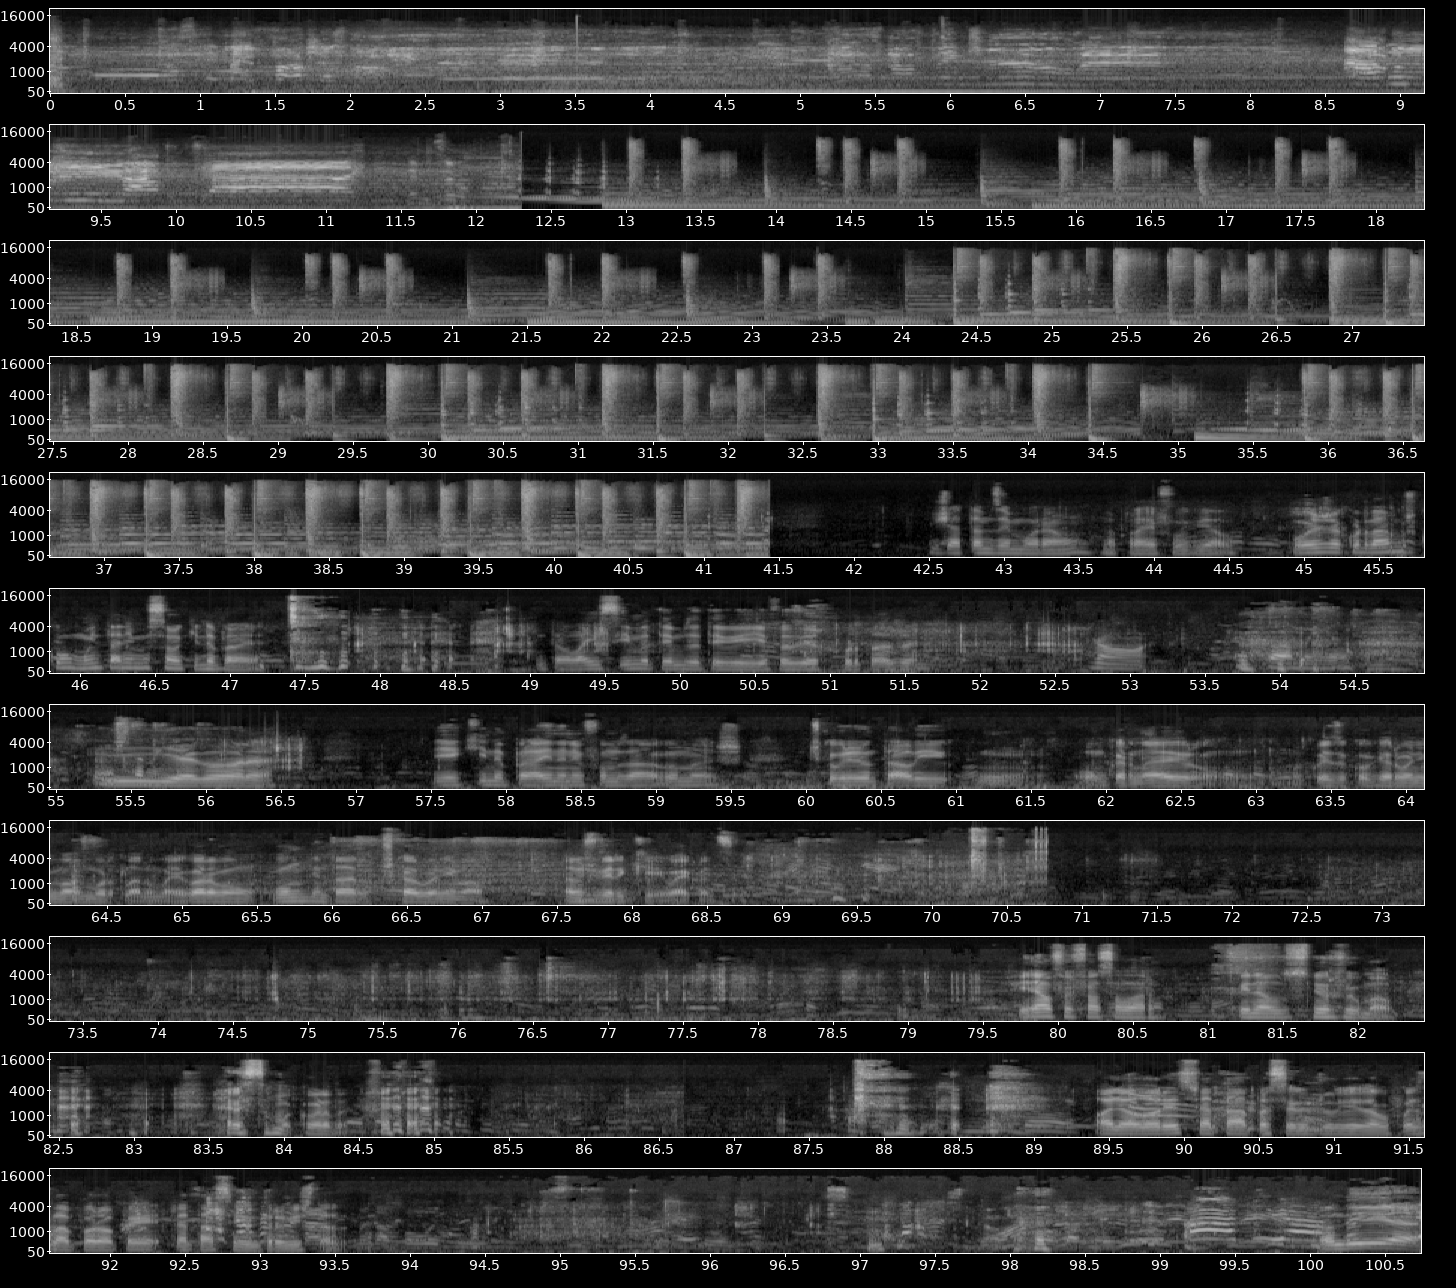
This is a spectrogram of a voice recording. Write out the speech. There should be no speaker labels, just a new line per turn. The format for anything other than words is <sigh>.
Just me, my father's Já estamos em Mourão, na praia fluvial. Hoje acordamos com muita animação aqui na praia. <laughs> então lá em cima temos a TVI a fazer a reportagem.
Pronto.
E agora? E aqui na praia ainda nem fomos à água, mas descobriram que está ali um, um carneiro, ou uma coisa qualquer, um animal morto lá no meio. Agora vão, vão tentar buscar o animal. Vamos ver o que vai acontecer. Afinal foi falso alarme. Afinal o senhor viu mal. <laughs> Era só uma corda. <laughs> Olha, o Lourenço já está a aparecer na televisão. Foi lá para o pé, já está a ser entrevistado. <laughs> Bom dia!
